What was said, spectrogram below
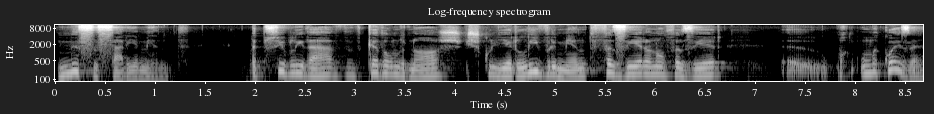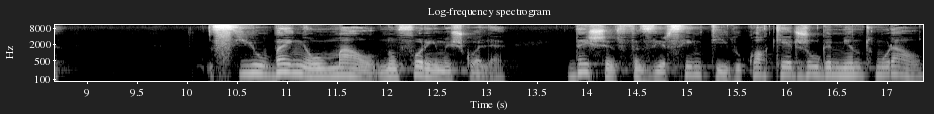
necessariamente, a possibilidade de cada um de nós escolher livremente fazer ou não fazer uh, uma coisa. Se o bem ou o mal não forem uma escolha, deixa de fazer sentido qualquer julgamento moral.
